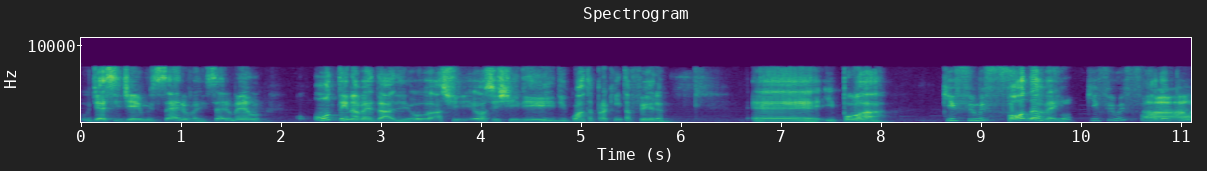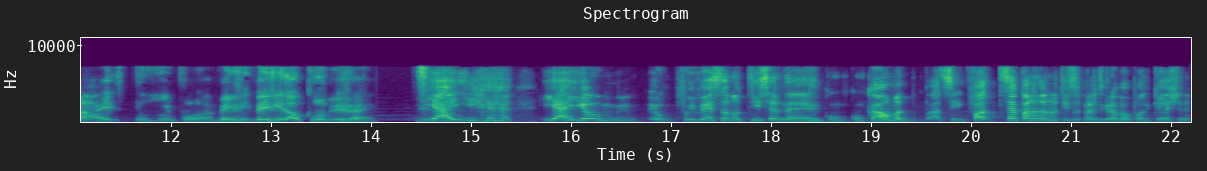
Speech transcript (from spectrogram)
O, o Jesse James, sério, velho, sério mesmo. Ontem, na verdade, eu assisti, eu assisti de, de quarta para quinta-feira. É, e porra, que filme foda, velho. Que filme foda, ah, pô. Ah, sim, pô. Bem-vindo ao clube, velho. E aí, e aí eu, eu fui ver essa notícia, né, com, com calma, assim, separando as notícias pra gente gravar o podcast, né?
